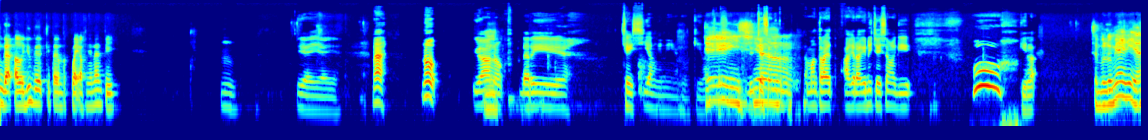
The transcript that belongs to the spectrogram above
nggak tahu juga kita untuk playoffnya nanti. Hmm. Iya, iya, iya. Nah, no, ya Hmm. no dari Chase Young ini. Gila. Chase Chase Young emang terakhir akhir-akhir ini Chase Young lagi uh gila. Sebelumnya ini ya,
